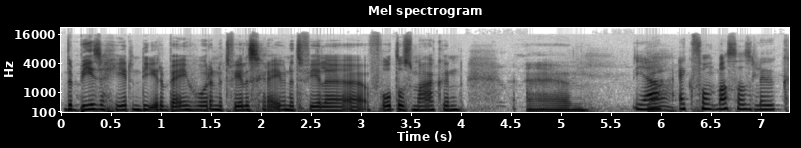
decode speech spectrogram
de bezigheden die erbij horen, het vele schrijven, het vele eh, foto's maken. Ja, Ja. ik vond massas leuk.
